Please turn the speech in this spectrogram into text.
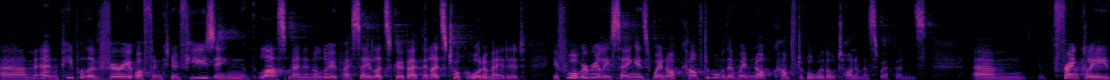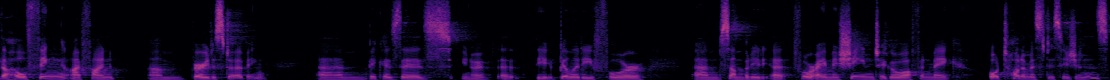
Um, and people are very often confusing last man in the loop. I say, let's go back, then let's talk automated. If what we're really saying is we're not comfortable, then we're not comfortable with autonomous weapons. Um, frankly, the whole thing I find um, very disturbing um, because there's, you know, uh, the ability for um, somebody, uh, for a machine to go off and make autonomous decisions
